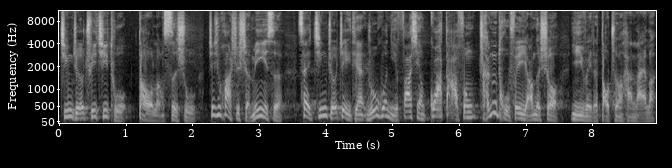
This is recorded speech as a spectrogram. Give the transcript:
惊蛰吹七土，稻冷四暑。”这句话是什么意思？在惊蛰这一天，如果你发现刮大风、尘土飞扬的时候，意味着倒春寒来了。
